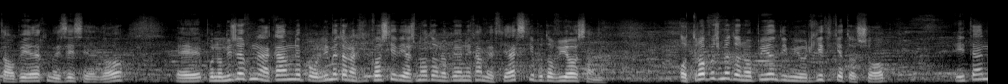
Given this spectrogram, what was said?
τα οποία έχουμε ζήσει εδώ, ε, που νομίζω έχουν να κάνουν πολύ με τον αρχικό σχεδιασμό τον οποίο είχαμε φτιάξει και που το βιώσαμε. Ο τρόπος με τον οποίο δημιουργήθηκε το shop ήταν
